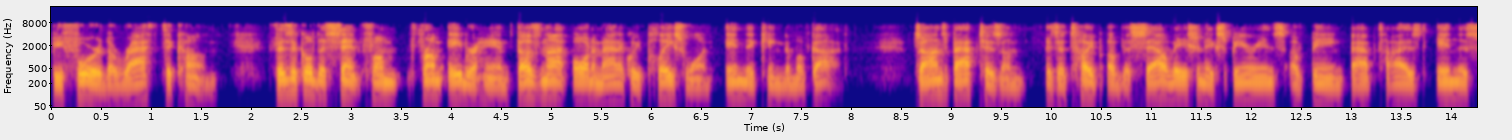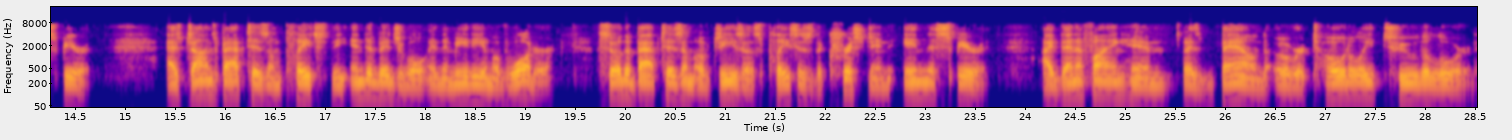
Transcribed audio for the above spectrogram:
before the wrath to come. Physical descent from, from Abraham does not automatically place one in the kingdom of God. John's baptism is a type of the salvation experience of being baptized in the Spirit. As John's baptism placed the individual in the medium of water, so the baptism of Jesus places the Christian in the Spirit, identifying him as bound over totally to the Lord.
